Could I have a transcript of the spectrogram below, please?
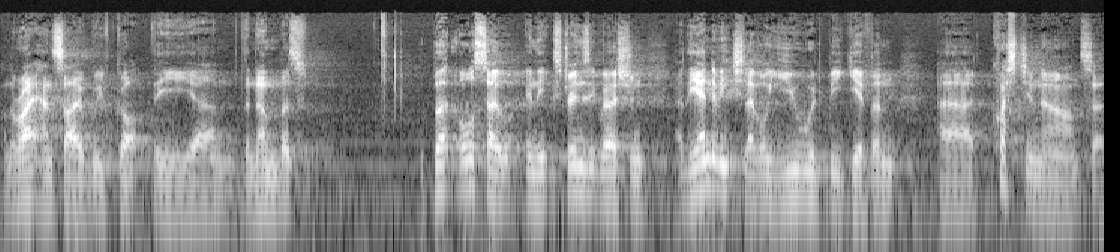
On the right-hand side, we've got the, um, the numbers. But also, in the extrinsic version, at the end of each level, you would be given uh, question and answer.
